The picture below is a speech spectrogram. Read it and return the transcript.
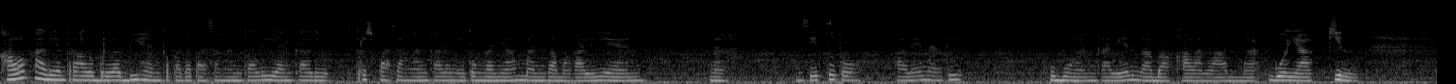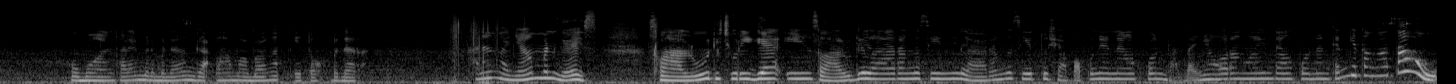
kalau kalian terlalu berlebihan kepada pasangan kalian kali terus pasangan kalian itu nggak nyaman sama kalian nah di situ tuh kalian nanti hubungan kalian nggak bakalan lama. Gue yakin hubungan kalian bener-bener nggak lama banget itu bener. Karena nggak nyaman guys selalu dicurigain selalu dilarang ke sini larang ke situ. Siapa pun yang nelpon katanya orang lain teleponan kan kita nggak tahu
